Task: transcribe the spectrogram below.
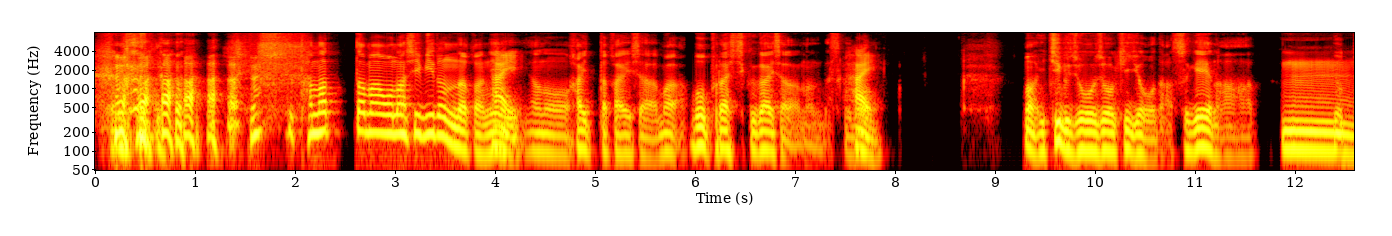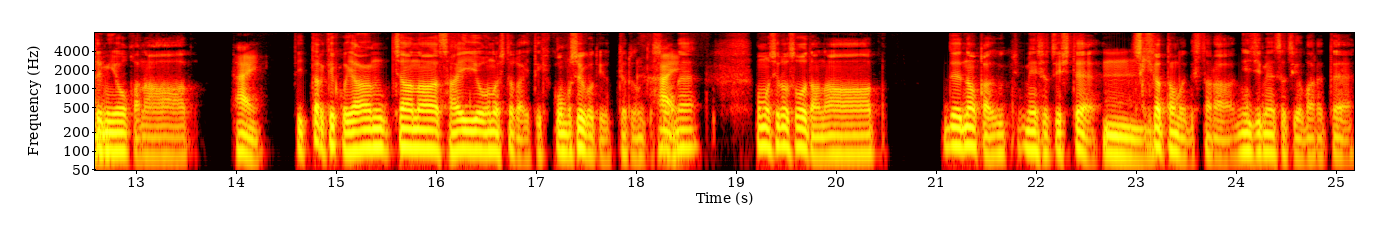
でたまたま同じビルの中に、はいあの、入った会社、まあ、某プラスチック会社なんですけど、はい。まあ、一部上場企業だ、すげえな、うーん。寄ってみようかな、ってはい。言ったら結構やんちゃな採用の人がいて結構面白いこと言ってるんですよね。面白そうだなで、なんか面接して、うん。好き勝手なことでしたら、二次面接呼ばれて、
